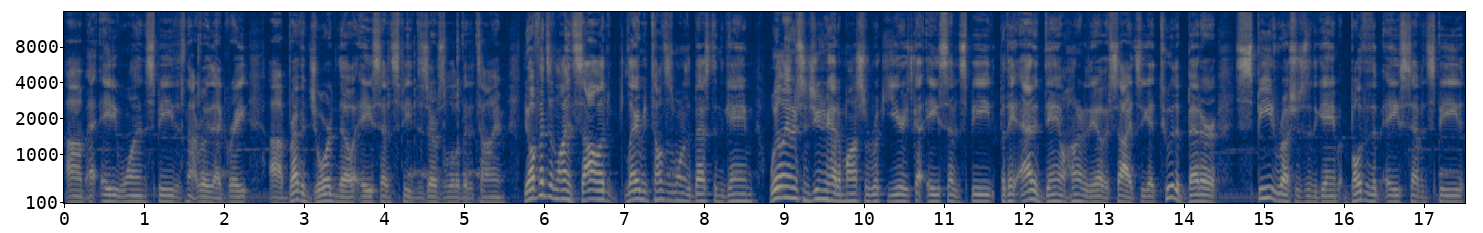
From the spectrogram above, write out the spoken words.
um, at 81 speed. It's not really that great. Uh, Brevin Jordan, though, at 87 speed, deserves a little bit of time. The offensive line solid. Tunsil is one of the best in the game. Will Anderson Jr. had a monster rookie year. He's got 87 speed, but they added Danielle Hunter to the other side. So you got two of the better speed rushers in the game, both of them A7 speed.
